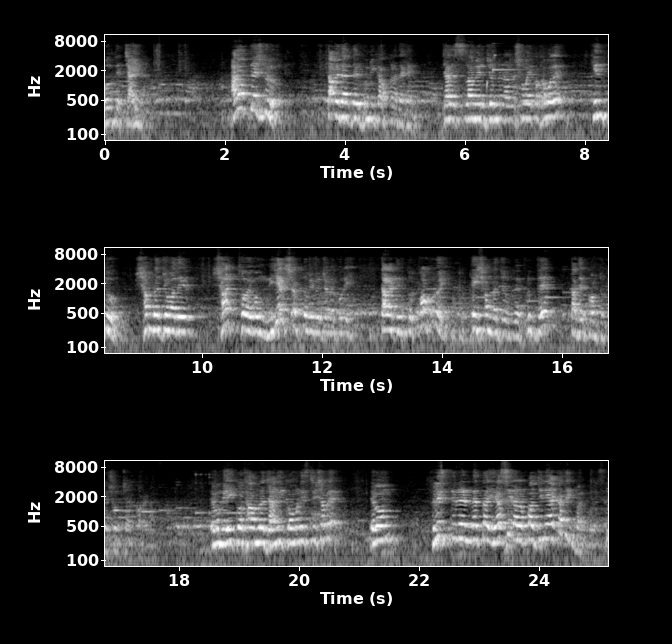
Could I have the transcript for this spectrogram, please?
বলতে চাই না। আরব দেশগুলো, তাবেদারদের ভূমিকা আপনারা দেখেন, যারা ইসলামের জন্য নানা সময় কথা বলে, কিন্তু সাম্রাজ্যবাদের স্বার্থ এবং নিজের স্বার্থ বিবেচনা করেই তারা কিন্তু কখনোই এই সাম্রাজ্যবাদের বিরুদ্ধে তাদের কণ্ঠকে সোচ্চার করে না। এবং এই কথা আমরা জানি কমিউনিস্ট হিসাবে এবং ফিলিস্তিনের নেতা ইয়াসির আরাফাত যিনি একাধিকবার বলেছেন।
